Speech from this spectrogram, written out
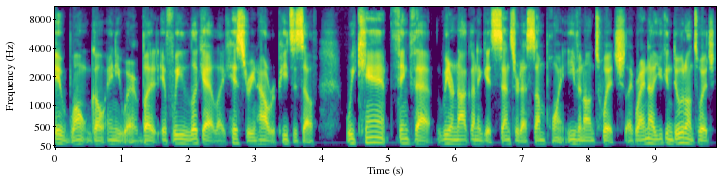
it won't go anywhere. But if we look at like history and how it repeats itself, we can't think that we are not going to get censored at some point, even on Twitch. Like right now, you can do it on Twitch,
